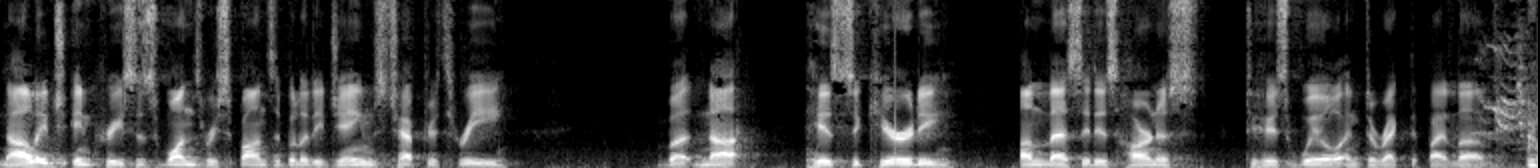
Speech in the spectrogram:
Knowledge increases one's responsibility. James chapter 3, but not his security unless it is harnessed to his will and directed by love.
